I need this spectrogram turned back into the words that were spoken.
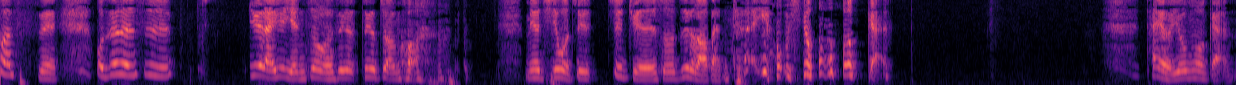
哇塞，我真的是越来越严重了，这个这个状况。没有，其实我最最觉得说这个老板太有幽默感。太有幽默感。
